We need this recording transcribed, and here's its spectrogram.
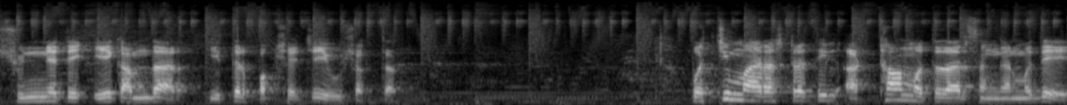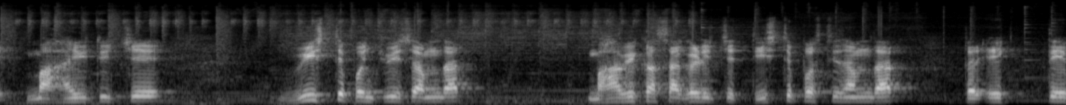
शून्य ते एक आमदार इतर पक्षाचे येऊ शकतात. पश्चिम महाराष्ट्रातील अठ्ठावन्न मतदारसंघांमध्ये महायुतीचे वीस ते पंचवीस आमदार महाविकास आघाडीचे तीस ते पस्तीस आमदार तर एक ते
